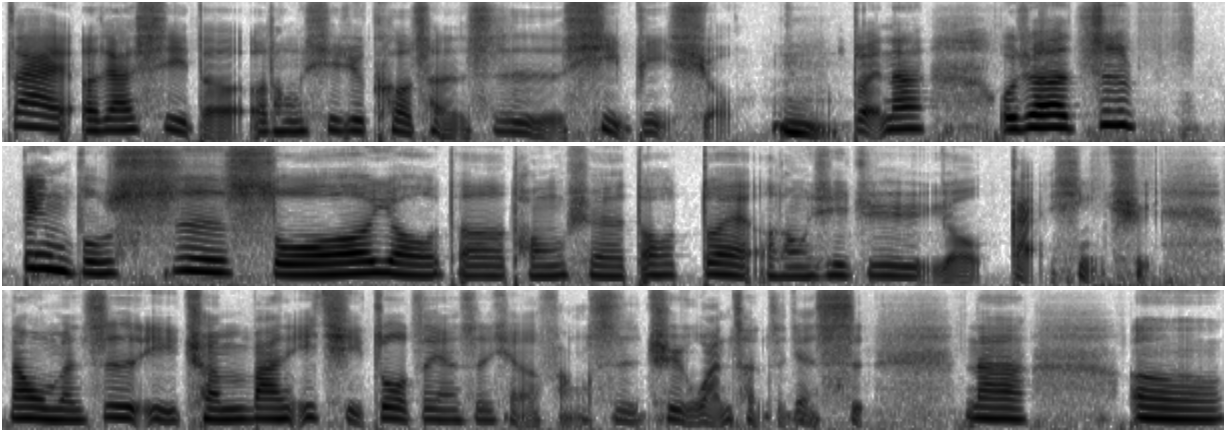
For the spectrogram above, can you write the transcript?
在儿家系的儿童戏剧课程是系必修，嗯，对。那我觉得就是。并不是所有的同学都对儿童戏剧有感兴趣。那我们是以全班一起做这件事情的方式去完成这件事。那，嗯，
